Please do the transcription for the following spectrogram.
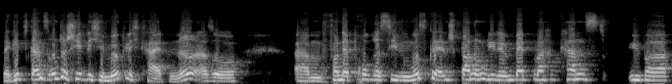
Da gibt es ganz unterschiedliche Möglichkeiten. Ne? Also ähm, von der progressiven Muskelentspannung, die du im Bett machen kannst, über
